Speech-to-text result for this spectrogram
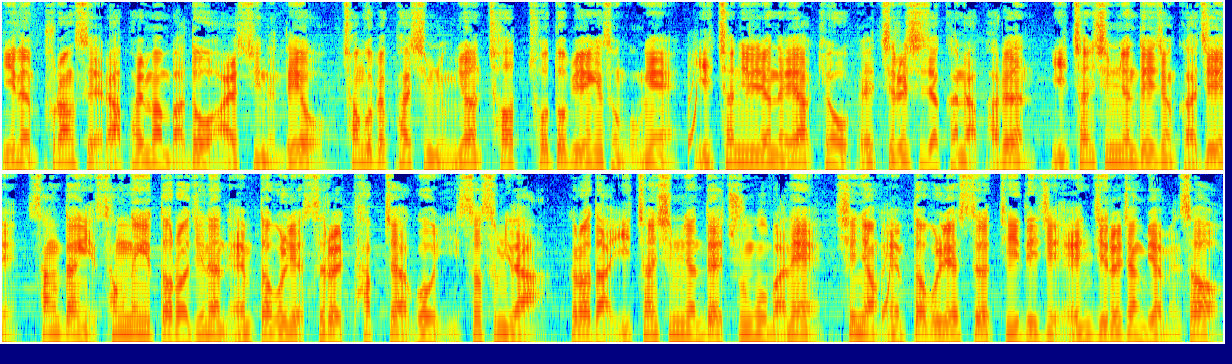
이는 프랑스의 라팔만 봐도 알 수 있는데요. 1986년 첫 초도 비행에 성공해 2001년에야 겨우 배치를 시작한 라팔은 2010년대 이전까지 상당히 성능이 떨어지는 MWS를 탑재하고 있었습니다. 그러다 2010년대 중후반에 신형 MWS DDG NG를 장비하면서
